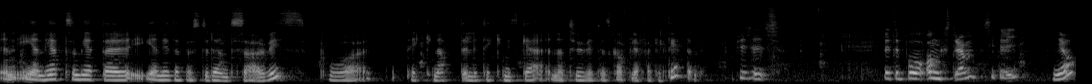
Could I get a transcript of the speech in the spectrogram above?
en enhet som heter Enheten för studentservice på Tecknat, eller Tekniska naturvetenskapliga fakulteten. Precis. Ute på Ångström sitter vi. Ja.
